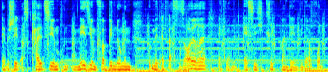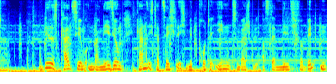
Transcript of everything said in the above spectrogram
Er besteht aus Calcium- und Magnesiumverbindungen und mit etwas Säure, etwa mit Essig, kriegt man den wieder runter. Und dieses Calcium und Magnesium kann sich tatsächlich mit Proteinen zum Beispiel aus der Milch verbinden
